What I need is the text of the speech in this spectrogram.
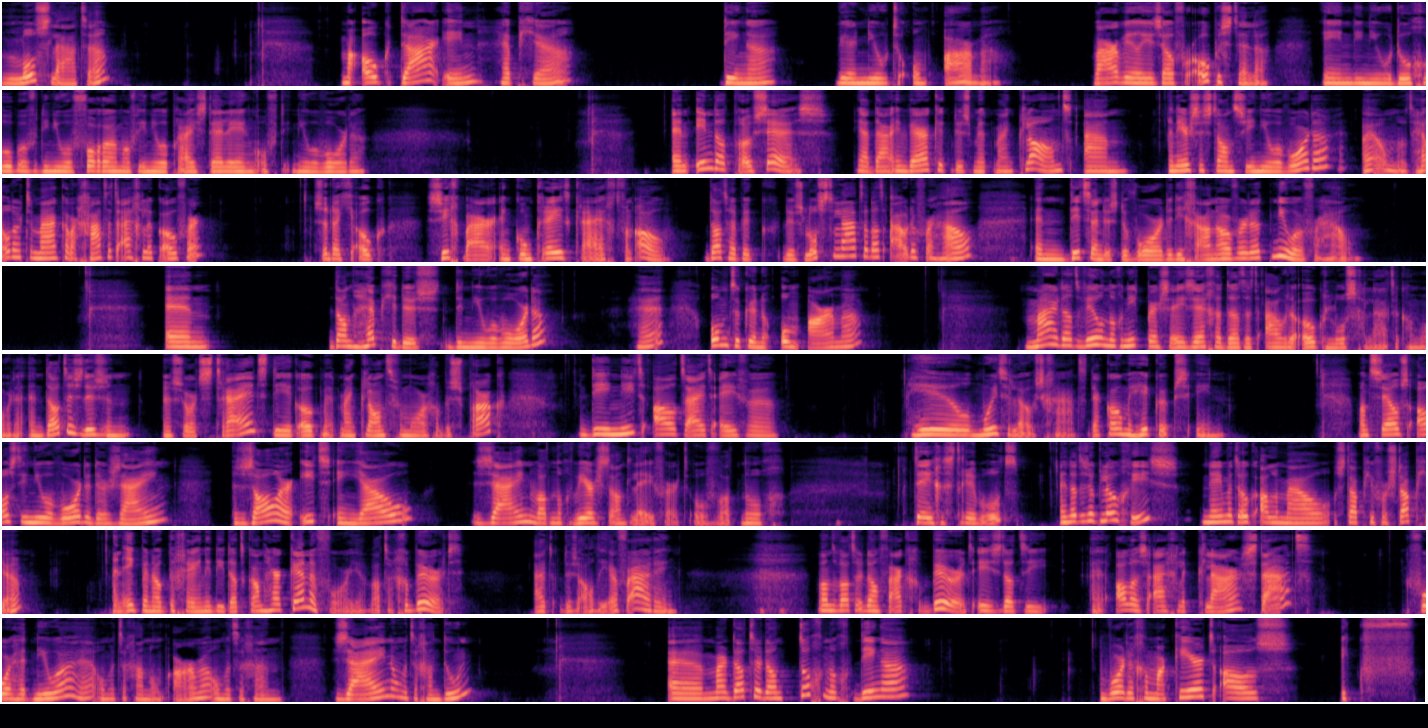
loslaten. Maar ook daarin heb je dingen weer nieuw te omarmen. Waar wil je jezelf voor openstellen? In die nieuwe doelgroep, of die nieuwe vorm, of die nieuwe prijsstelling, of die nieuwe woorden. En in dat proces, ja, daarin werk ik dus met mijn klant aan in eerste instantie nieuwe woorden, om het helder te maken. Waar gaat het eigenlijk over? Zodat je ook zichtbaar en concreet krijgt van, oh, dat heb ik dus los te laten, dat oude verhaal. En dit zijn dus de woorden die gaan over dat nieuwe verhaal. En dan heb je dus de nieuwe woorden hè, om te kunnen omarmen. Maar dat wil nog niet per se zeggen dat het oude ook losgelaten kan worden. En dat is dus een, een soort strijd die ik ook met mijn klant vanmorgen besprak, die niet altijd even heel moeiteloos gaat. Daar komen hiccups in. Want zelfs als die nieuwe woorden er zijn, zal er iets in jou zijn wat nog weerstand levert of wat nog tegenstribbelt. En dat is ook logisch. Neem het ook allemaal stapje voor stapje. En ik ben ook degene die dat kan herkennen voor je, wat er gebeurt. Uit dus al die ervaring. Want wat er dan vaak gebeurt, is dat die, eh, alles eigenlijk klaar staat voor het nieuwe, hè, om het te gaan omarmen, om het te gaan zijn, om het te gaan doen. Uh, maar dat er dan toch nog dingen worden gemarkeerd als ik,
